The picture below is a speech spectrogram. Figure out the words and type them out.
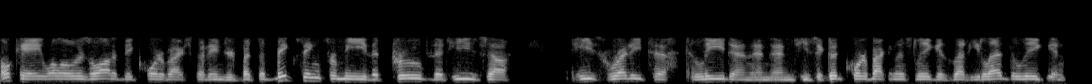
Okay, well, there was a lot of big quarterbacks got injured, but the big thing for me that proved that he's uh, he's ready to to lead and, and and he's a good quarterback in this league is that he led the league in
